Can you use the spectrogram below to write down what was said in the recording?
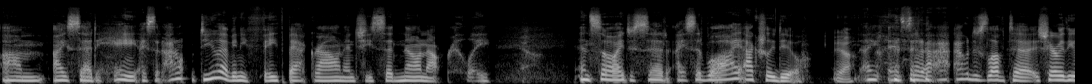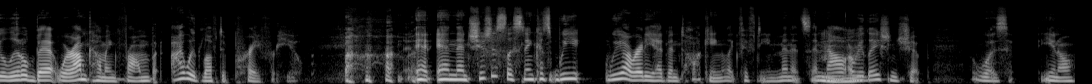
um, I said, "Hey," I said, "I don't. Do you have any faith background?" And she said, "No, not really." And so I just said, "I said, well, I actually do." Yeah. I, I said, I, "I would just love to share with you a little bit where I'm coming from, but I would love to pray for you." and and then she was just listening because we we already had been talking like 15 minutes, and now a mm-hmm. relationship was, you know,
